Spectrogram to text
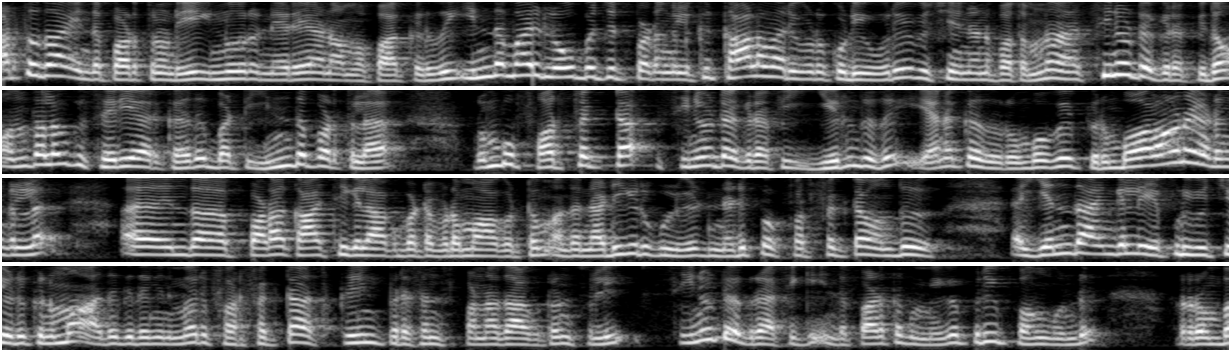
அடுத்ததாக இந்த படத்தினுடைய இன்னொரு நிறையா நம்ம பார்க்குறது. இந்த மாதிரி லோ பட்ஜெட் படங்களுக்கு காலவாரி விடக்கூடிய ஒரே விஷயம் என்னென்னு பார்த்தோம்னா சினோட்டோகிராஃபி தான். அந்த அளவுக்கு சரியாக இருக்காது. பட் இந்த படத்தில் ரொம்ப பர்ஃபெக்டாக சினோட்டோகிராஃபி இருந்தது. எனக்கு அது ரொம்பவே பெரும்பாலான இடங்களில் இந்த பட காட்சிகளாகப்பட்ட படமாகட்டும் அந்த நடிகர்களுடைய நடிப்பை பர்ஃபெக்டாக வந்து எந்த ஆங்கிளில் எப்படி வச்சு எடுக்கணுமோ அதுக்கு தகுந்த மாதிரி பர்ஃபெக்டாக ஸ்க்ரீன் ப்ரெசன்ஸ் பண்ணதாகட்டும்னு சொல்லி சினோட்டோகிராஃபிக்கு இந்த படத்துக்கு மிகப்பெரிய பங்குண்டு ரொம்ப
